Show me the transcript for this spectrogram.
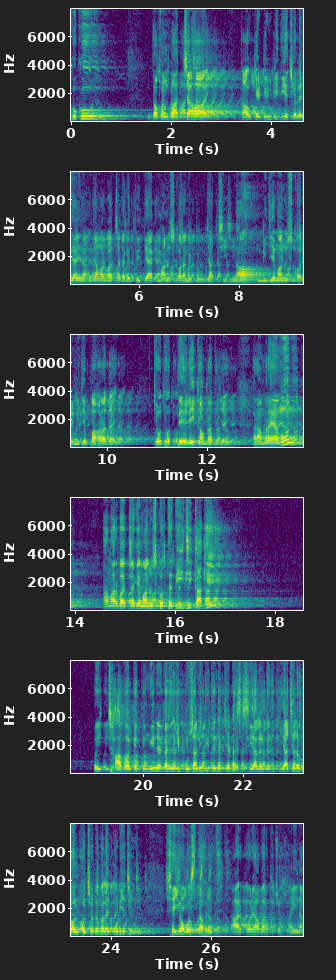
কুকুর। তখন বাচ্চা হয়, কাউকে ডিউটি দিয়ে চলে যায় না, যে আমার বাচ্চাটাকে তুই দেখ, মানুষ কর, আমি একটু যাচ্ছি। না, নিজে মানুষ করে, নিজে পাহারা দেয়। কেউ ধরতে এলেই কামড়াতে যায়। আর আমরা এমন, আমার বাচ্চাকে মানুষ করতে দিয়েছি কাকে? ওই ছাগলকে কুমিরের কাছে নাকি পুষানি দিতে নাকি এটা শিয়ালের কাছে কি আছে না গল্প ছোটবেলায় পড়িয়েছিল। সেই অবস্থা হয়েছে। তারপরে আবার কিছু হাইনা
